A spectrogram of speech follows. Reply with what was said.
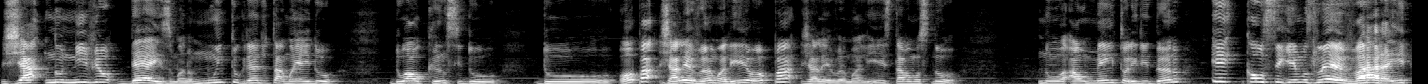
já no nível 10, mano. Muito grande o tamanho aí do, do alcance do, do... Opa, já levamos ali, opa, já levamos ali. Estávamos no, no aumento ali de dano e conseguimos levar aí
